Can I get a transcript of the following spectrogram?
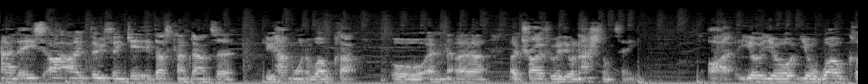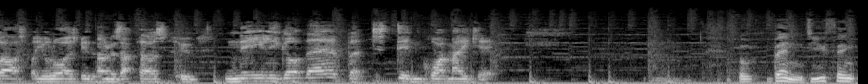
and it's, I, I do think it, it does come down to if you haven't won a World Cup or an, uh, a trophy with your national team. Uh, you're, you're, you're world class, but you'll always be known as that person who nearly got there, but just didn't quite make it. Well, Ben, do you think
